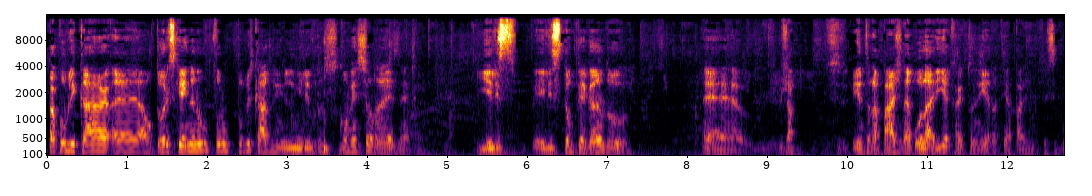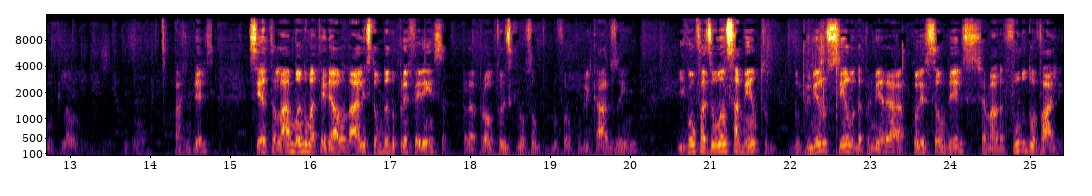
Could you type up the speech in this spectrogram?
Para publicar é, autores que ainda não foram publicados em, em livros convencionais, né, cara? E eles eles estão pegando é, já entra na página Olaria Cartoneira, tem a página do Facebook lá, o- o- a página deles. Você entra lá, manda o material lá, eles estão dando preferência para autores que não, são, não foram publicados ainda. E vão fazer o lançamento do primeiro selo, da primeira coleção deles, chamada Fundo do Vale.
